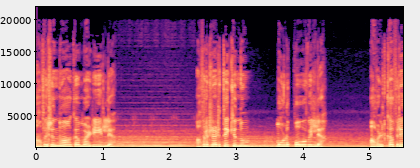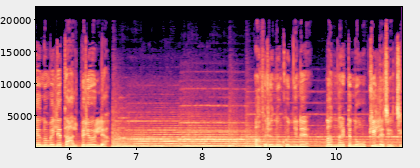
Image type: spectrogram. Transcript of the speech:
അവരൊന്നും ആകാൻ വഴിയില്ല. അവരുടെ അടുത്തേക്കൊന്നും മോൾ പോവില്ല. അവൾക്ക് അവരെയൊന്നും വലിയ താല്പര്യവുമില്ല. അവരൊന്നും കുഞ്ഞിനെ നന്നായിട്ട് നോക്കിയില്ല ചേച്ചി.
